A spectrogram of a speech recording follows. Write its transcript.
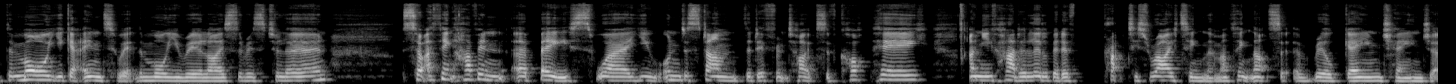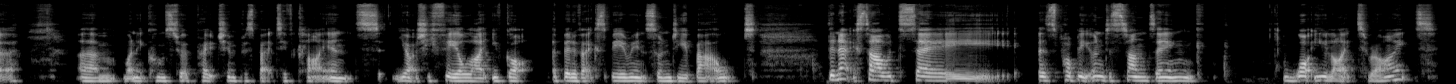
the more you get into it, the more you realize there is to learn so I think having a base where you understand the different types of copy and you've had a little bit of practice writing them, I think that's a real game changer. um, when it comes to approaching prospective clients. You actually feel like you've got a bit of experience under your belt. The next, I would say, is probably understanding what you like to write.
